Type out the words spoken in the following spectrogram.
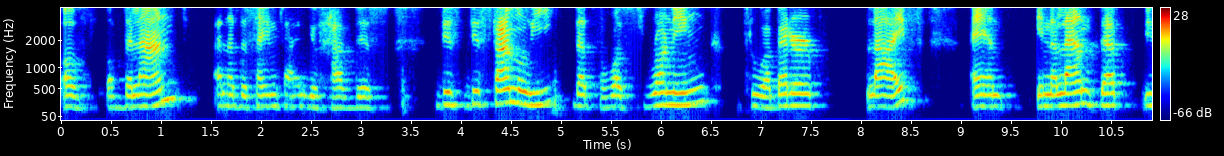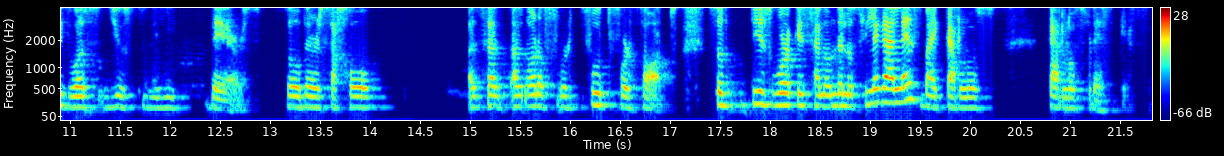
of, of the land. And at the same time, you have this, this, this family that was running through a better life and in a land that it was used to be theirs. So there's a whole, a, a lot of food for thought. So this work is Salón de los Ilegales by Carlos, Carlos Fresquez.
